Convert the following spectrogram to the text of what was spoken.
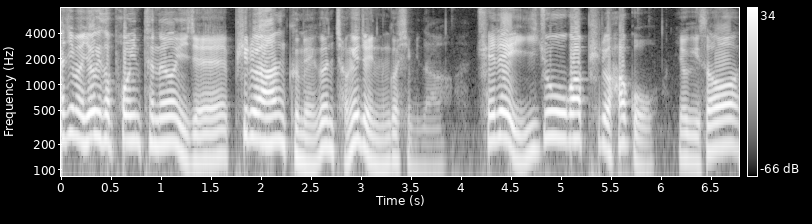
하지만 여기서 포인트는 이제 필요한 금액은 정해져 있는 것입니다. 최대 2조가 필요하고 여기서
